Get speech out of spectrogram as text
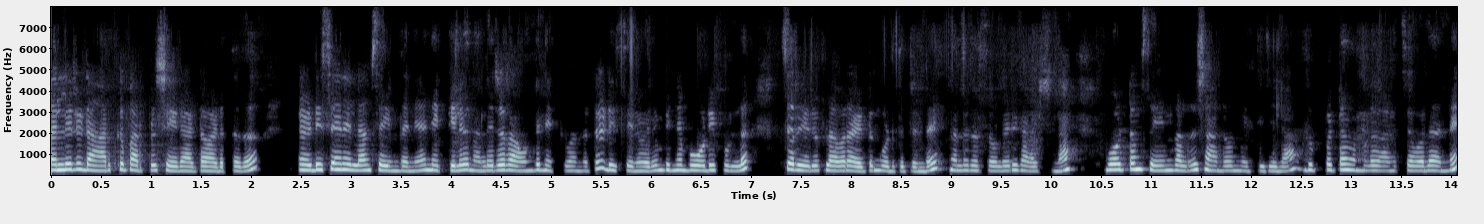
നല്ലൊരു ഡാർക്ക് പർപ്പിൾ ഷെയ്ഡാട്ടോ അടുത്തത്. ഡിസൈൻ എല്ലാം സെയിം തന്നെയാണ് നെക്കിൽ നല്ലൊരു റൗണ്ട് നെക്ക് വന്നിട്ട് ഡിസൈൻ വരും. പിന്നെ ബോഡി ഫുള്ള് ചെറിയൊരു ഫ്ലവർ ആയിട്ടും കൊടുത്തിട്ടുണ്ട്. നല്ല രസമുള്ള ഒരു കളക്ഷനാണ് ബോട്ടം സെയിം കളർ ഷാൻഡോൺ മെറ്റീരിയലാണ് ദുപ്പട്ട നമ്മൾ കാണിച്ച പോലെ തന്നെ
